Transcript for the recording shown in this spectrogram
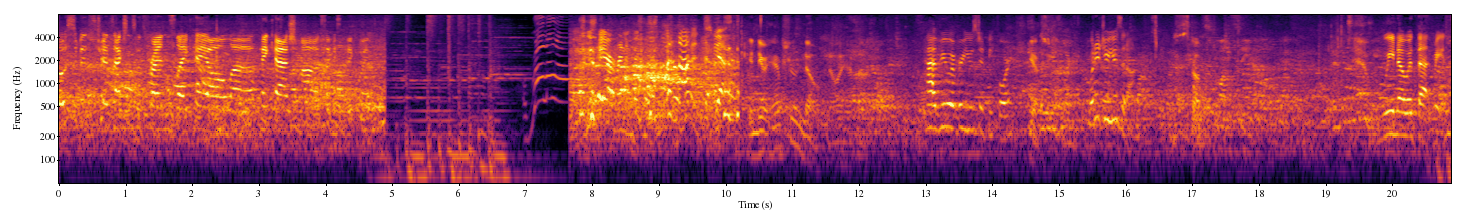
most of it's transactions with friends, like, hey, I'll uh, pay cash and uh, send me some Bitcoin. Along. We pay our rent in yeah. In New Hampshire, no, no, I have not. Have you ever used it before? Yes, What did you use it on? stuff. We know what that means.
